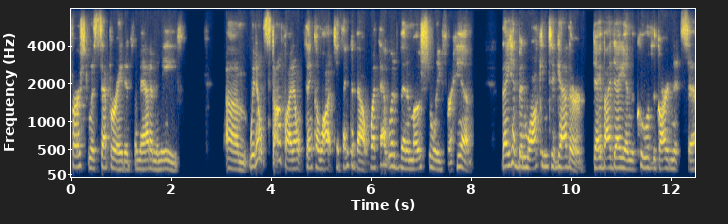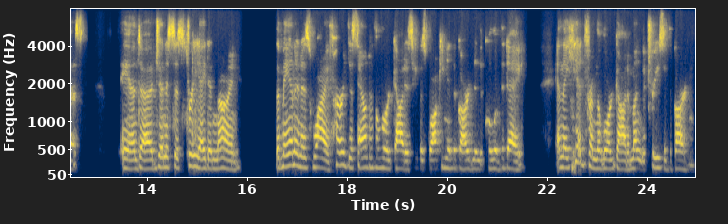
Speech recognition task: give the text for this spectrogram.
first was separated from Adam and Eve, um, we don't stop, I don't think, a lot to think about what that would have been emotionally for him. They had been walking together day by day in the cool of the garden, it says. And uh, Genesis 3 8 and 9. The man and his wife heard the sound of the Lord God as he was walking in the garden in the cool of the day. And they hid from the Lord God among the trees of the garden.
